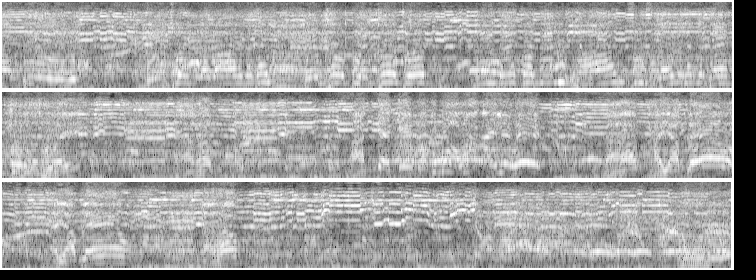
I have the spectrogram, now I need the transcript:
ากๆที่มีช่วงละลายนะครับเดินเข้าชนมีนะก็มีลูกหางสวยๆนะครับจะแทงตู้สวยนะครับ การแก้เกมของคุณพ่อว่าไงลูกพี่นะครับขยับแล้ว ขยับแล้วนะครับโอ้โห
